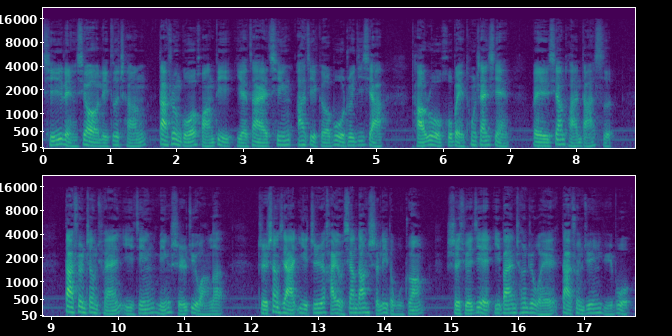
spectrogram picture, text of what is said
其领袖李自成，大顺国皇帝也在清阿济格部追击下逃入湖北通山县，被乡团打死。大顺政权已经名实俱亡了，只剩下一支还有相当实力的武装，史学界一般称之为大顺军余部。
